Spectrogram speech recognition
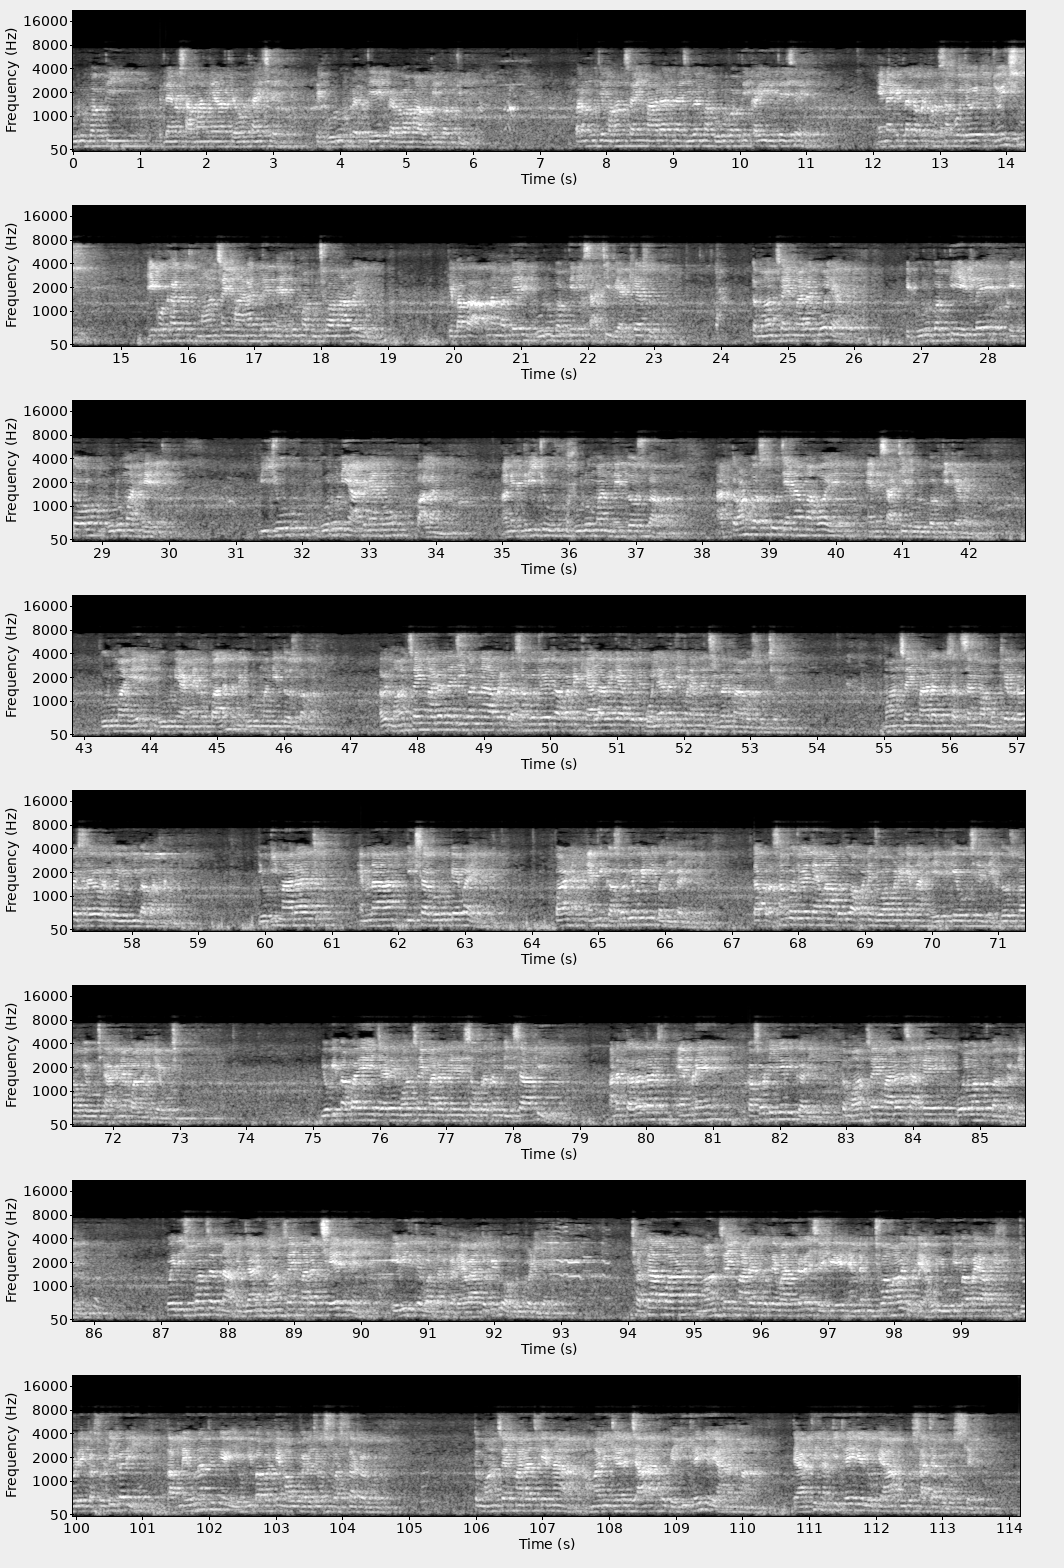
ગુરુ ભક્તિ એટલે એનો સામાન્ય અર્થ એવો થાય છે કે ગુરુ પ્રત્યે કરવામાં આવતી ભક્તિ. પરમ પૂજ્ય મહંત સ્વામી મહારાજના જીવનમાં ગુરુ ભક્તિ કઈ રીતે છે? એના કેટલાક આપણે પ્રસંગો જોઈ, જોઈશું. એક વખત મહંત સ્વામી મહારાજને જયપુરમાં પૂછવામાં આવેલું કે, બાપા, આપના મતે ગુરુ ભક્તિની સાચી વ્યાખ્યા શું? તો મહંત સ્વામી મહારાજ બોલ્યા કે ગુરુ ભક્તિ એટલે એક તો ગુરુમાં હેત. બીજું ગુરુની આજ્ઞાનું પાલન. અને ત્રીજું ગુરુમાં નિર્દોષ ભાવ. આ ત્રણ વસ્તુ જેનામાં હોય એને સાચી ગુરુ ભક્તિ કહેવાય. ગુરુમાં હેત, ગુરુની આજ્ઞાનું પાલન અને ગુરુમાં નિર્દોષ ભાવ. હવે મહંત સાંઈ મહારાજના જીવનના આપણે પ્રસંગો જોઈએ તો આપણને ખ્યાલ આવે કે આ પોતે બોલ્યા નથી, પણ એમના જીવનમાં આ વસ્તુ છે સ્વામી મહારાજનો સત્સંગમાં મુખ્ય પ્રવેશ થયો હતો યોગી બાબા થકી. યોગી મહારાજ એમના દીક્ષા ગુરુ કહેવાય, પણ એમની કસોટીઓ કેટલી બધી કરી. તો પ્રસંગો જોઈએ તો એમાં આ બધું આપણને જોવા મળે કે એમના હેત કેવું છે, નિર્દોષ ભાવ કેવું છે આજ્ઞા કેવું છે. યોગી બાપાએ જ્યારે મોહન સાંઈ મહારાજને સૌપ્રથમ દીક્ષા આપી, અને તરત જ એમણે કસોટી કેવી કરી, તો મોહન સાંઈ મહારાજ સાથે બોલવાનું જ બંધ કરી દીધું. કોઈ રિસ્પોન્સ જ ના આપે. જાણે મોહન સાંઈ મારા છે જ નહીં. એવી રીતે વર્તન કરે. હવે આ તો કેટલું અઘરું પડી જાય. છતાં પણ મહંત સાંઈ મહારાજ પોતે વાત કરે છે કે એમને પૂછવામાં આવેલું કે આવું યોગી બાબાએ આપની જોડે કસોટી કરી, તો આપને એવું ના થયું કે યોગી બાબા કેમ આવું કરે છે? હું સ્પષ્ટતા કરું. તો મહન સાંઈ મહારાજ કે, ના, અમારી જ્યારે ચાર આંખો ભેગી થઈ ગઈ આનંદમાં, ત્યારથી નક્કી થઈ ગયેલું કે આ પુરુષ સાચા પુરુષ છે.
